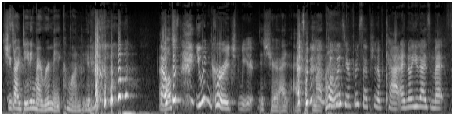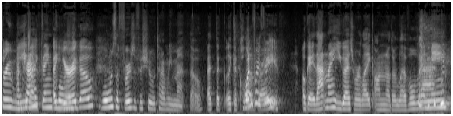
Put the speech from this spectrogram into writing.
She- started dating my roommate. Come on, dude. That also- was, you encouraged me. It's true. I, I set them up. What was your perception of Kat? I know you guys met through me trying to like think a when year we- ago. When was the first official time we met though? At the like a club, One for right? three. Okay, that night you guys were like on another level than me,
